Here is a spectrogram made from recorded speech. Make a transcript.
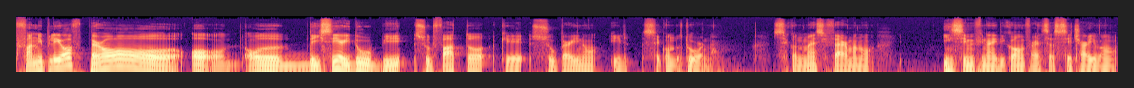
fanno i playoff, però ho, ho, dei seri dubbi sul fatto che superino il secondo turno. Secondo me si fermano in semifinali di conference se ci arrivano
